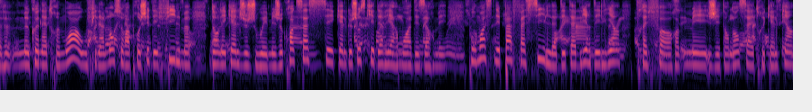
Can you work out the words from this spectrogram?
euh, me connaître moi ou finalement se rapprocher des films dans lesquels je jouais. Mais je crois que ça, c'est quelque chose qui est derrière moi désormais. Pour moi, ce n'est pas facile d'établir des liens très forts, mais j'ai tendance à être quelqu'un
